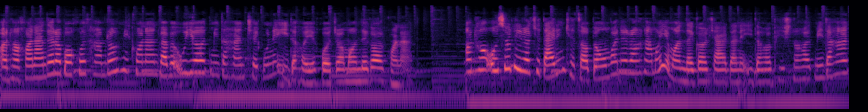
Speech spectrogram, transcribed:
آنها خواننده را با خود همراه می کنند و به او یاد می دهند چگونه ایده های خود را ماندگار کند. آنها اصولی را که در این کتاب به عنوان راهنمای ماندگار کردن ایده ها پیشنهاد می دهند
